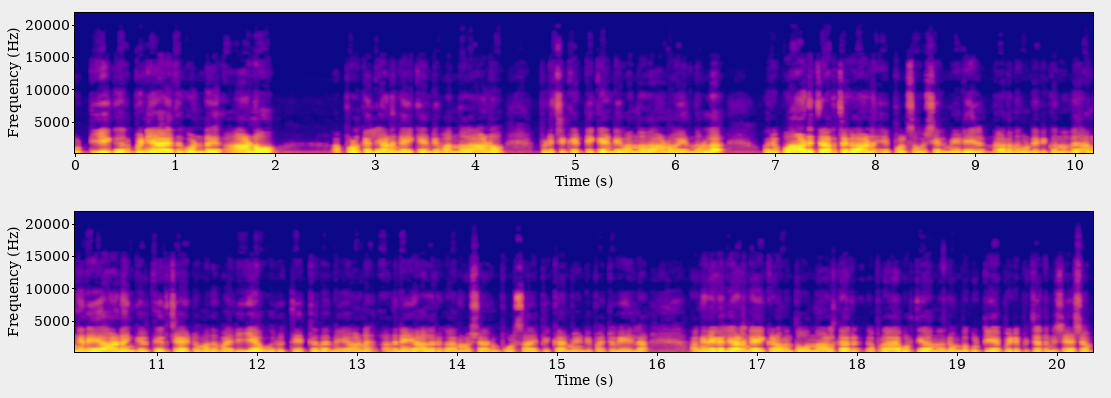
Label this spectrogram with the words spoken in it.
കുട്ടിയെ ഗർഭിണിയായതുകൊണ്ട് ആണോ? അപ്പോൾ കല്യാണം കഴിക്കേണ്ടി വന്നതാണോ? പിടിച്ച് കെട്ടിക്കേണ്ടി വന്നതാണോ? എന്നുള്ള ഒരുപാട് ചർച്ചകളാണ് ഇപ്പോൾ സോഷ്യൽ മീഡിയയിൽ നടന്നുകൊണ്ടിരിക്കുന്നത്. അങ്ങനെയാണെങ്കിൽ തീർച്ചയായിട്ടും അത് വലിയ ഒരു തെറ്റ് തന്നെയാണ്. അതിനെ യാതൊരു കാരണവശാലും പ്രോത്സാഹിപ്പിക്കാൻ വേണ്ടി പറ്റുകയില്ല. അങ്ങനെ കല്യാണം കഴിക്കണമെന്ന് തോന്നുന്ന ആൾക്കാർ പ്രായപൂർത്തിയാകുന്നതിന് മുമ്പ് കുട്ടിയെ പീഡിപ്പിച്ചതിന് ശേഷം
